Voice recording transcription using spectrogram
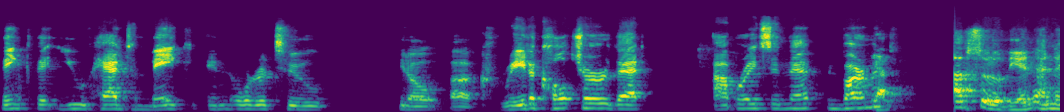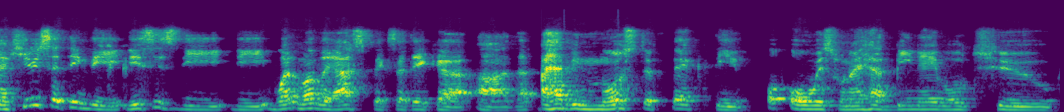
think that you had to make in order to, you know, uh, create a culture that operates in that environment? Yeah. Absolutely, and, and here's I think the this is the the one, one of the aspects I think uh, uh, that I have been most effective always when I have been able to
